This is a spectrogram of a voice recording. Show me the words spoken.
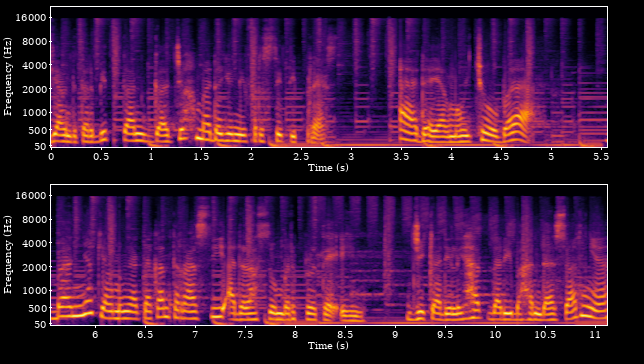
yang diterbitkan Gajah Mada University Press. Ada yang mau coba? Banyak yang mengatakan terasi adalah sumber protein. Jika dilihat dari bahan dasarnya,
